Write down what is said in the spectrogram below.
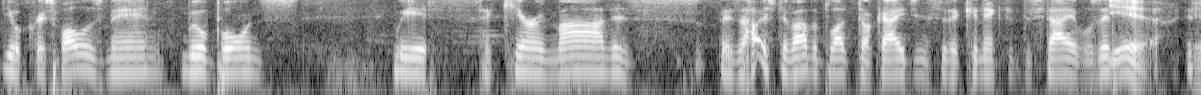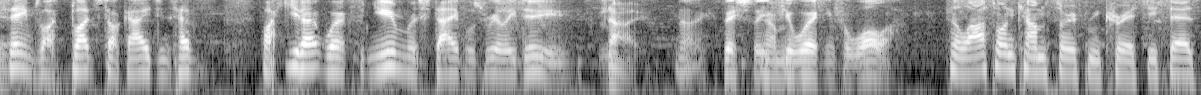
you're Chris Waller's man. Will Bourne's with Ciaron Maher. There's there's a host of other bloodstock agents that are connected to stables. It, yeah. It yeah. seems like bloodstock agents have like you don't work for numerous stables, really, do you? no. No, especially if Um, you're working for Waller. The last one comes through from Chris. He says,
